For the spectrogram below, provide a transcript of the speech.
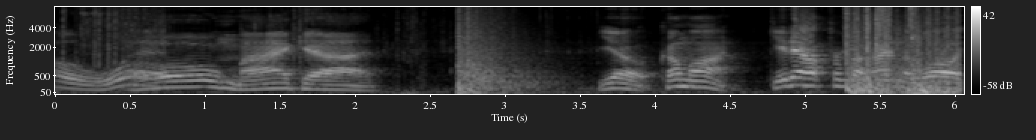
Oh, what? Oh my god. Yo, come on. Get out from behind the wall.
